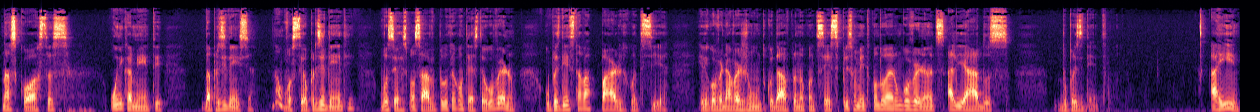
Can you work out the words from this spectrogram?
nas costas unicamente da presidência. Não, você é o presidente, você é o responsável pelo que acontece no seu governo. O presidente estava a par do que acontecia. Ele governava junto, cuidava para não acontecer, principalmente quando eram governantes aliados do presidente. Aí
